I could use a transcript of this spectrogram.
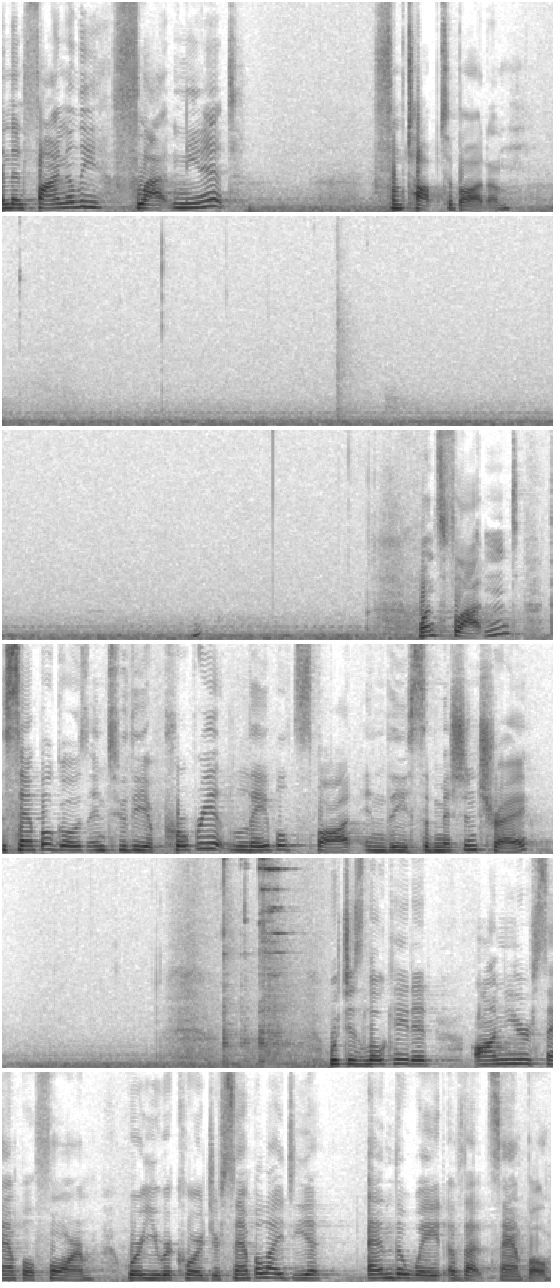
and then finally flattening it from top to bottom. Once flattened, the sample goes into the appropriate labeled spot in the submission tray, which is located on your sample form where you record your sample ID and the weight of that sample.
